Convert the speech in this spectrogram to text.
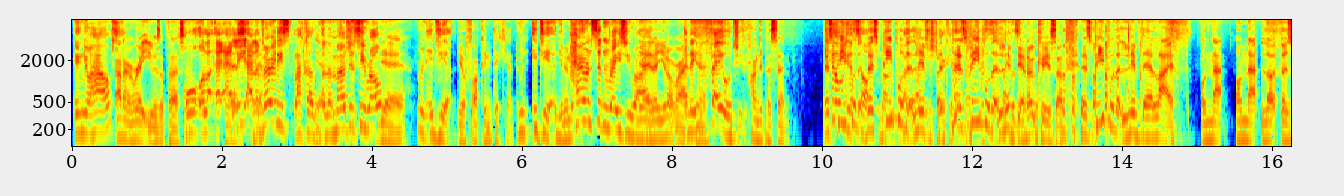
in your house, I don't rate you as a person. or, or like, at, Yeah, least, at yeah. the very least, like a, Yeah. an emergency roll, Yeah, you're an idiot. You're a fucking dickhead. You're an idiot, and your You're not- parents didn't raise you right. Yeah, no, you're not right. and they failed you. Hundred percent. There's Kill people. That, there's No, people no, that I'm live. joking. There's people that live there. Don't kill yourself. There's people that live their life on that on that lo- those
